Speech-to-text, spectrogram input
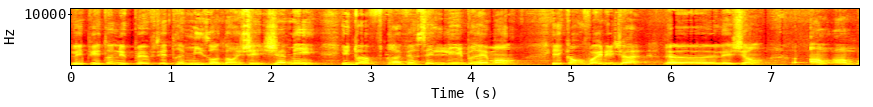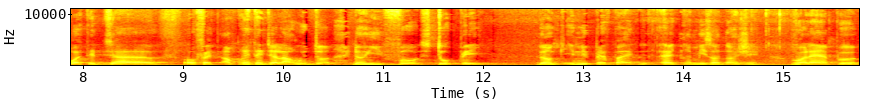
les piétons ne peuvent être mis en danger, jamais. Ils doivent traverser librement. Et quand vous voyez déjà euh, les gens emboîter déjà, en fait, emprunter déjà la route, donc il faut stopper. Donc, ils ne peuvent pas être mis en danger. Voilà un peu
